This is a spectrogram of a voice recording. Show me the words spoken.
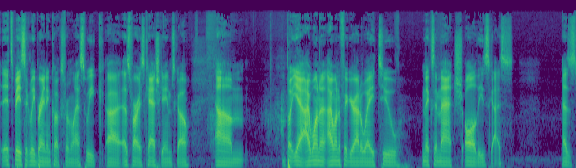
it's basically Brandin Cooks from last week uh, as far as cash games go. Um, but yeah, I wanna I wanna figure out a way to mix and match all these guys as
